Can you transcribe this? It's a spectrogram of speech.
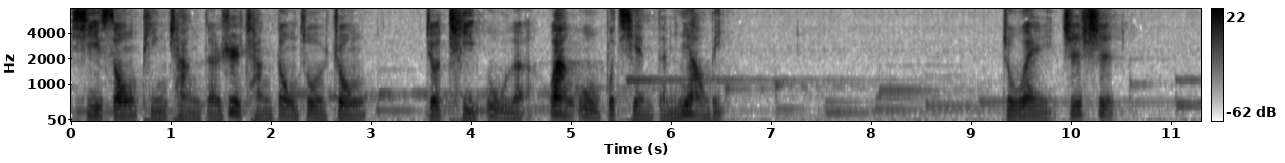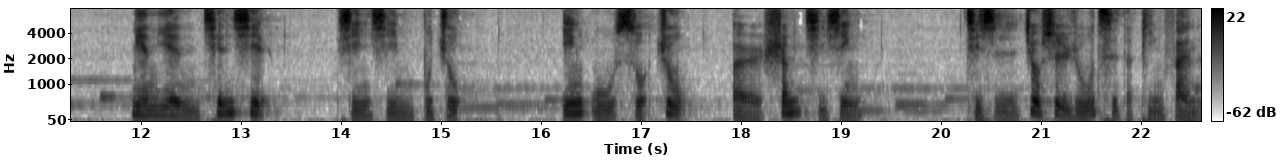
稀松平常的日常动作中，就体悟了万物不迁的妙理。诸位知识，念念迁谢，心心不住，因无所住而生其心，其实就是如此的平凡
